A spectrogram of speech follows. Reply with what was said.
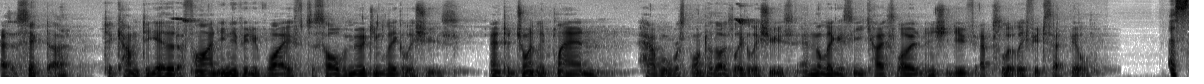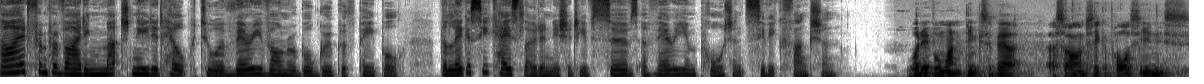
as a sector, to come together to find innovative ways to solve emerging legal issues and to jointly plan how we'll respond to those legal issues, and the Legacy Caseload Initiative absolutely fits that bill. Aside from providing much needed help to a very vulnerable group of people, the Legacy Caseload Initiative serves a very important civic function. Whatever one thinks about asylum seeker policy in this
